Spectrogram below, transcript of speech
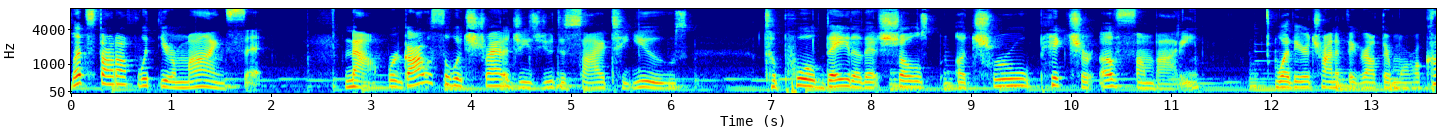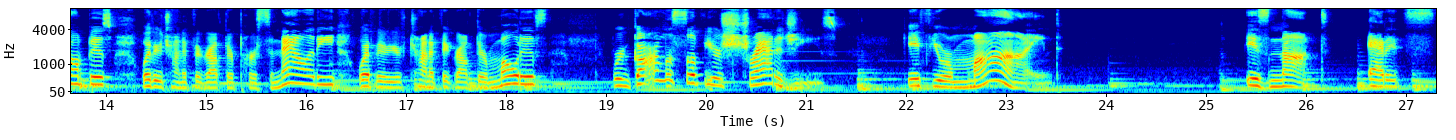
Let's start off with your mindset. Now, regardless of what strategies you decide to use to pull data that shows a true picture of somebody, whether you're trying to figure out their moral compass, whether you're trying to figure out their personality, whether you're trying to figure out their motives, regardless of your strategies, if your mind is not at its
